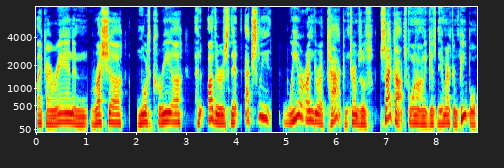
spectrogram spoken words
like Iran and Russia, North Korea, and others that actually we are under attack in terms of psyops going on against the American people.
